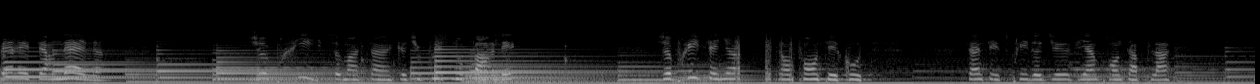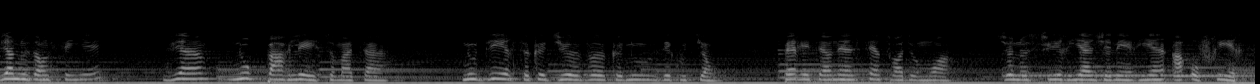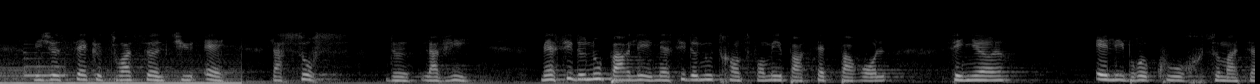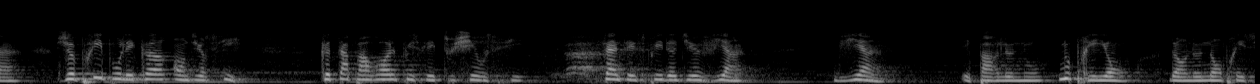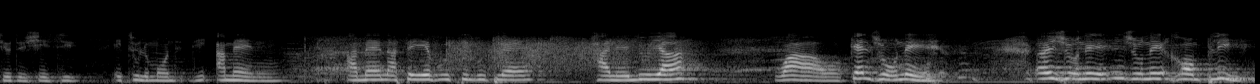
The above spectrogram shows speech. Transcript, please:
Père éternel, je prie ce matin que tu puisses nous parler. Je prie, Seigneur, que tes enfants t'écoutent. Saint-Esprit de Dieu, viens prendre ta place. Viens nous enseigner. Viens nous parler ce matin nous dire ce que Dieu veut que nous écoutions. Père éternel, sers-toi de moi. Je ne suis rien, je n'ai rien à offrir, mais je sais que toi seul, tu es la source de la vie. Merci de nous parler, merci de nous transformer par cette parole. Seigneur, et libre cours ce matin. Je prie pour les cœurs endurcis, que ta parole puisse les toucher aussi. Saint-Esprit de Dieu, viens, viens et parle-nous. Nous prions dans le nom précieux de Jésus. Et tout le monde dit Amen. Amen. Asseyez-vous, s'il vous plaît. Alléluia. Waouh, quelle journée. Une journée, une journée remplie,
